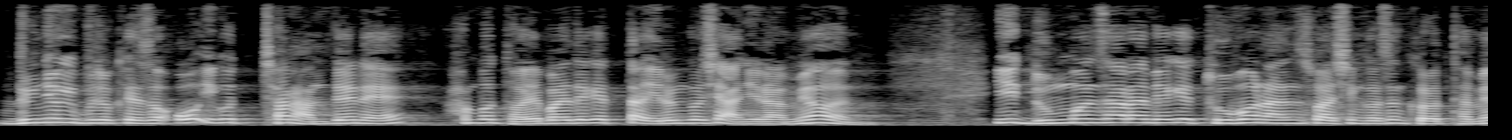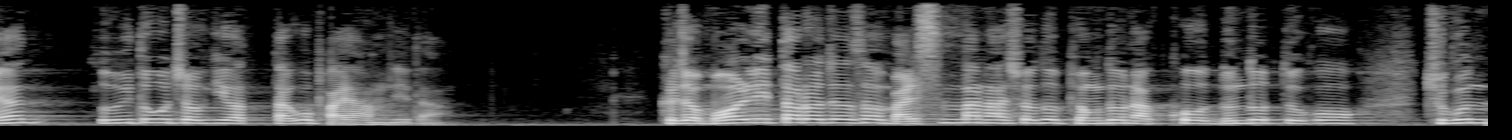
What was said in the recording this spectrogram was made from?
능력이 부족해서 어 이거 잘 안 되네 한 번 더 해봐야 되겠다 이런 것이 아니라면 이 눈먼 사람에게 두 번 안수하신 것은 그렇다면 의도적이었다고 봐야 합니다. 그저 멀리 떨어져서 말씀만 하셔도 병도 낫고 눈도 뜨고 죽은,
